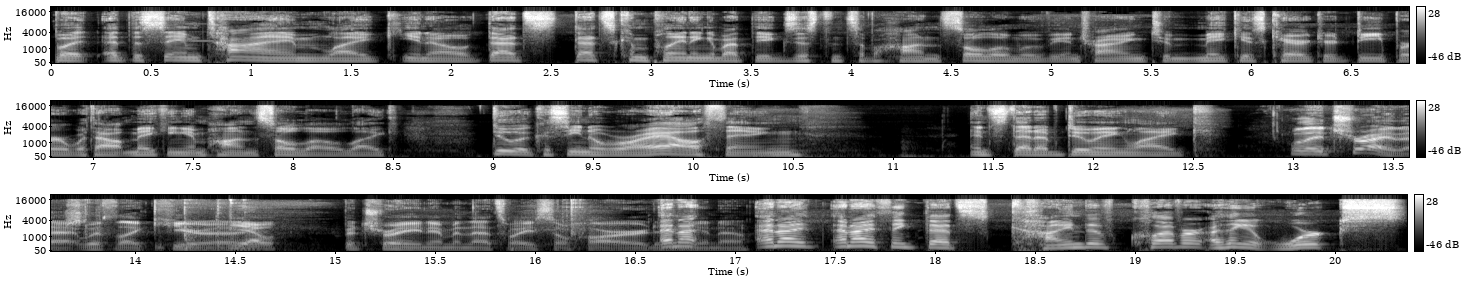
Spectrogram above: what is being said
but at the same time like you know that's that's complaining about the existence of a han solo movie and trying to make his character deeper without making him han solo like do a casino royale thing instead of doing like Well, they try that with like Qi'ra Yeah. betraying him, and that's why he's so hard. and And, I you know, and I and I think that's kind of clever. I think it works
